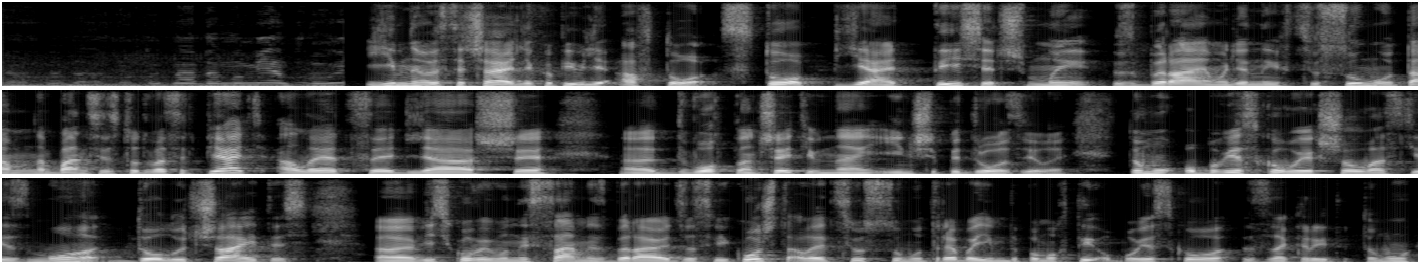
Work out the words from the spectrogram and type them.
Зараз, надо. Тут, тут треба момент ловити. Їм не вистачає для купівлі авто 105 тисяч. Ми збираємо для них цю суму. Там на банці 125, але це для ще е, двох планшетів на інші підрозділи. Тому обов'язково, якщо у вас є змога, долучайтесь. Е, військові вони самі збирають за свій кошт, але цю суму треба їм допомогти обов'язково закрити. Тому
